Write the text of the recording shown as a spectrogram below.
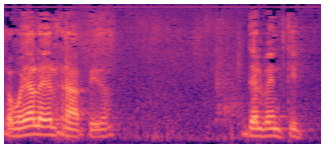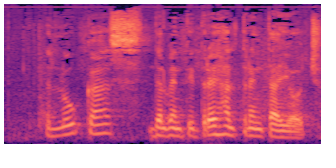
lo voy a leer rápido, del 20, Lucas del 23 al 38.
